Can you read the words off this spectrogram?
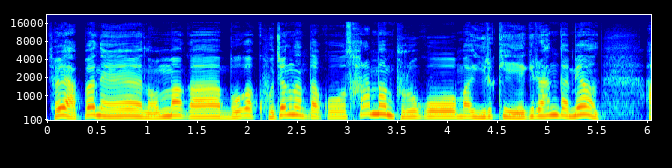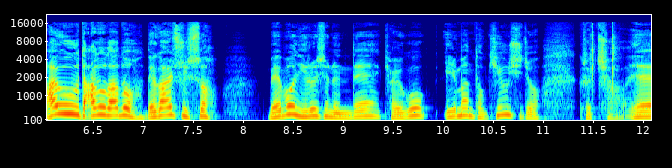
저희 아빠는 엄마가 뭐가 고장난다고 사람만 부르고 막 이렇게 얘기를 한다면, 아유, 나도, 나도, 내가 할 수 있어. 매번 이러시는데, 결국 일만 더 키우시죠. 그렇죠. 예.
